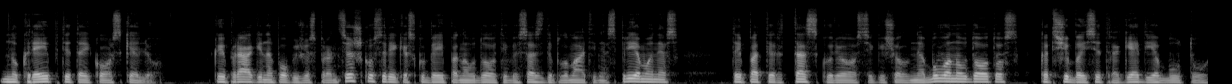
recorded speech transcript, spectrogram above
nukreipti taikos keliu. Kaip ragina popiežius Pranciškus, reikia skubiai panaudoti visas diplomatinės priemonės, taip pat ir tas, kurios iki šiol nebuvo naudotos, kad ši baisi tragedija būtų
